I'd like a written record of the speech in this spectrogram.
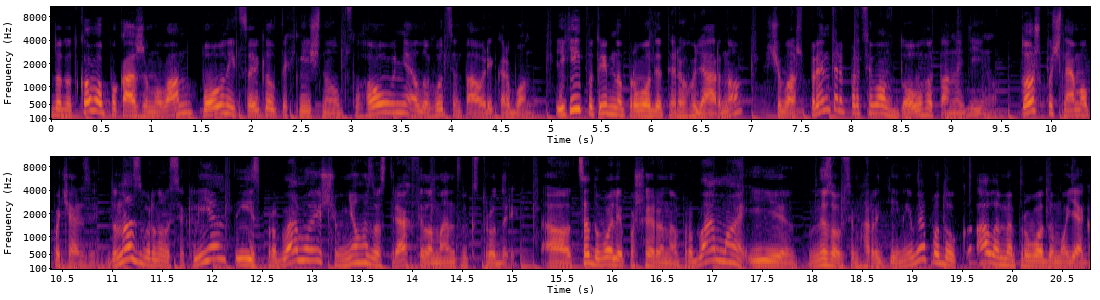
додатково покажемо вам повний цикл технічного обслуговування LEGO Centauri Carbon, який потрібно проводити регулярно, щоб ваш принтер працював довго та надійно. Тож почнемо по черзі. До нас звернувся клієнт із проблемою, що в нього застряг філамент в екструдері. Це доволі поширена проблема і не зовсім гарантійний випадок, але ми проводимо як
